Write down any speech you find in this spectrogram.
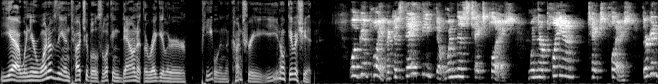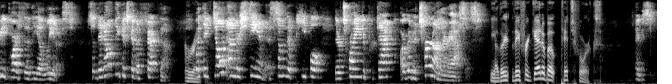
Yeah, when you're one of the untouchables looking down at the regular people in the country, you don't give a shit. Well, good point, because they think that when this takes place, when their plan takes place, they're going to be part of the elitists. So they don't think it's going to affect them. What they don't understand is some of the people they're trying to protect are going to turn on their asses. Yeah, they they forget about pitchforks. Ex-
